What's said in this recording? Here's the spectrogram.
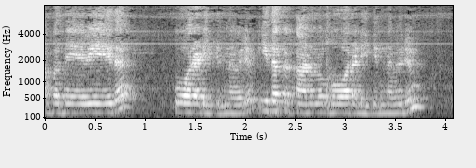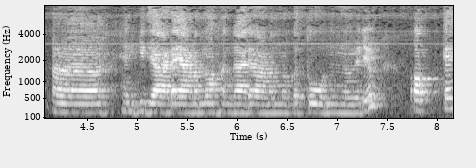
അപ്പൊ ദയവേത് ബോറടിക്കുന്നവരും ഇതൊക്കെ കാണുമ്പോൾ ബോറടിക്കുന്നവരും എനിക്ക് ജാടയാണെന്നോ അഹങ്കാരമാണെന്നോ ഒക്കെ തോന്നുന്നവരും ഒക്കെ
